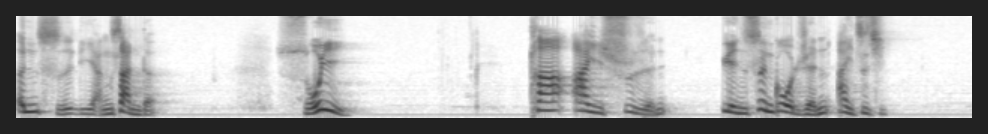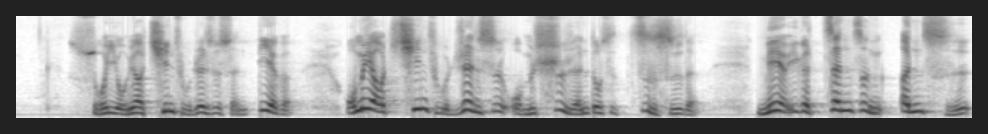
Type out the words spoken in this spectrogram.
恩慈、良善的。所以，他爱世人，远胜过人爱自己。所以我们要清楚认识神。第二个，我们要清楚认识我们世人都是自私的，没有一个真正恩慈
